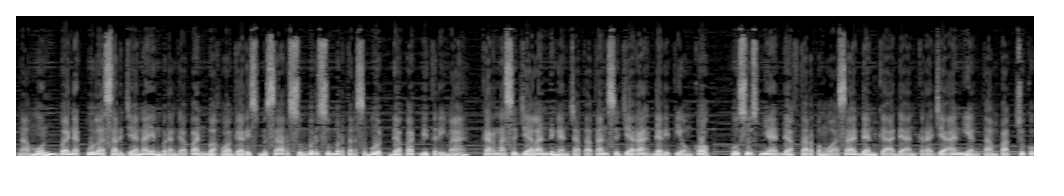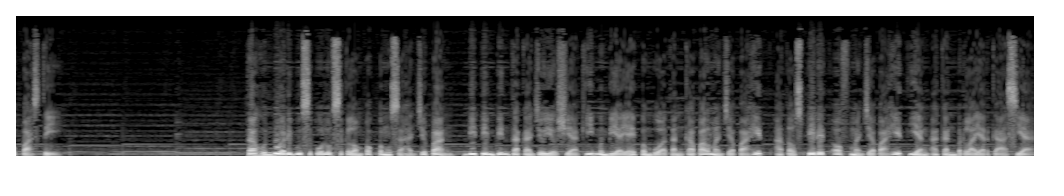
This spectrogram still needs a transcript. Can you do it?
Namun, banyak pula sarjana yang beranggapan bahwa garis besar sumber-sumber tersebut dapat diterima karena sejalan dengan catatan sejarah dari Tiongkok, khususnya daftar penguasa dan keadaan kerajaan yang tampak cukup pasti. Tahun 2010 sekelompok pengusaha Jepang, dipimpin Takajo Yoshiaki membiayai pembuatan kapal Majapahit atau Spirit of Majapahit yang akan berlayar ke Asia.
